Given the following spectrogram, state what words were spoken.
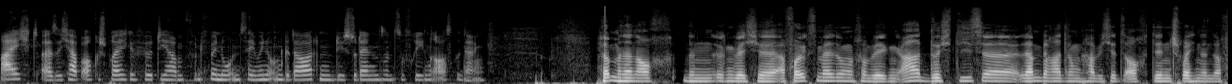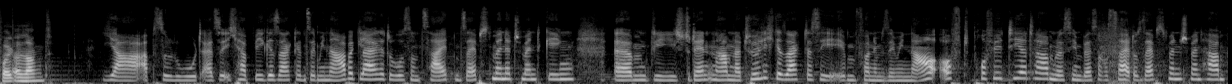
reicht. Also ich habe auch Gespräche geführt, die haben fünf Minuten, zehn Minuten gedauert und die Studenten sind zufrieden rausgegangen. Hört man dann auch dann irgendwelche Erfolgsmeldungen von wegen, ah, durch diese Lernberatung habe ich jetzt auch den entsprechenden Erfolg erlangt? Ja, absolut. Also ich habe, wie gesagt, ein Seminar begleitet, wo es um Zeit- und Selbstmanagement ging. Ähm, die Studenten haben natürlich gesagt, dass sie eben von dem Seminar oft profitiert haben, dass sie ein besseres Zeit- und Selbstmanagement haben,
